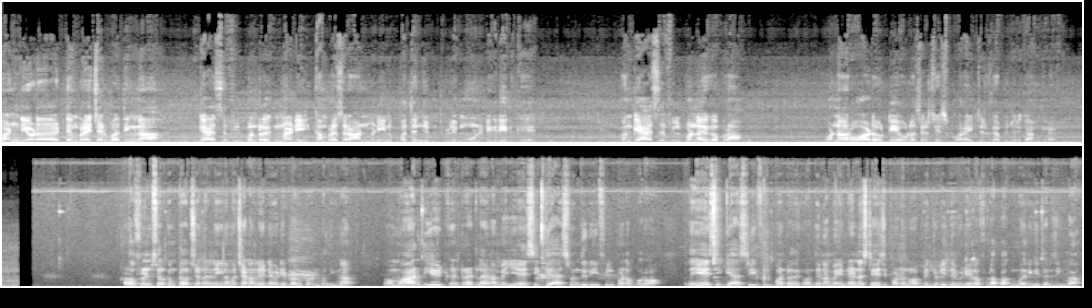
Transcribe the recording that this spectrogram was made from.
வண்டியோட டெம்பரேச்சர் பார்த்தீங்கன்னா கேஸ் ஃபில் பண்ணுறதுக்கு முன்னாடி கம்ப்ரஸர் ஆன் பண்ணி முப்பத்தஞ்சு புள்ளி மூணு டிகிரி இருக்குது இப்போ கேஸு ஃபில் பண்ணதுக்கப்புறம் ஒன் ஹவர் ஓட விட்டு எவ்வளோ செல்சியஸ் குறைச்சிருக்கு அப்படின்னு சொல்லி காமிக்கிறேன். Hello friends welcome to our channel இன்றைக்கி நம்ம சேனலில் என்ன வீடியோ பார்க்க போகிறோம்னு பார்த்தீங்கன்னா நம்ம மாருதி எயிட் ஹண்ட்ரடில் நம்ம ஏசி கேஸ் வந்து ரீஃபில் பண்ண போகிறோம் அந்த ஏசி கேஸ் ரீஃபில் பண்ணுறதுக்கு வந்து நம்ம என்னென்ன ஸ்டேஜ் பண்ணணும் அப்படின்னு சொல்லி இந்த வீடியோவில் ஃபுல்லாக பார்க்கும்போது நீங்கள் தெரிஞ்சுக்கலாம்.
